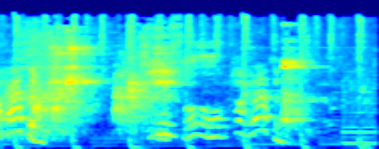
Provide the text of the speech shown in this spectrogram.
What happened? We're full. What happened?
